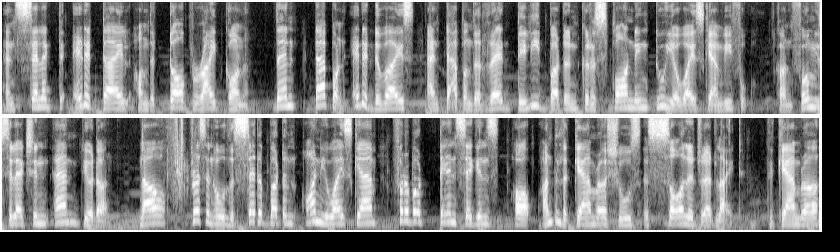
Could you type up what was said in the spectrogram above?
and select the edit tile on the top right corner. Then tap on edit device and tap on the red delete button corresponding to your Wyze Cam V4. Confirm your selection and you're done. Now press and hold the setup button on your Wyze Cam for about 10 seconds or until the camera shows a solid red light. The camera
